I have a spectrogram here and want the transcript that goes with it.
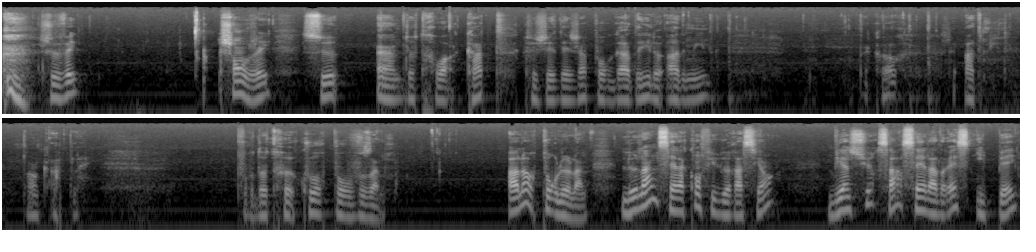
je vais changer ce 1, 2, 3, 4 que j'ai déjà pour garder le admin. D'accord? Admin. Donc, apply. Pour d'autres cours pour vous. Alors, pour le LAN. Le LAN, c'est la configuration. Bien sûr, ça, c'est l'adresse IP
